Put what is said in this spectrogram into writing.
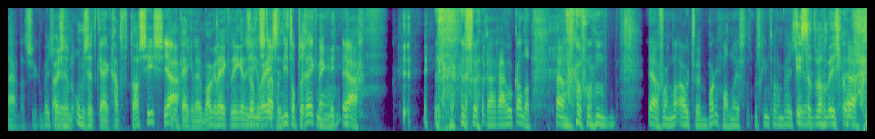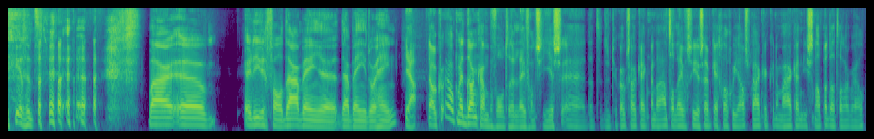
Nou dat is natuurlijk een beetje... Als je naar de omzet kijkt, gaat het fantastisch. Ja. En dan kijk je naar de bankrekening en dan, Dan waar staat het niet op de rekening. ja. Raar, raar, hoe kan dat? Nou, voor, een, ja, voor een oud eh, bankman is dat misschien toch een beetje... Is dat wel een beetje Ja. confronterend. maar ehm, in ieder geval, daar ben je, daar ben je doorheen. Ja, ook, ook met dank aan bijvoorbeeld de leveranciers. Eh, dat is natuurlijk ook zo. Kijk, met een aantal leveranciers heb ik echt wel goede afspraken kunnen maken. En die snappen dat dan ook wel.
